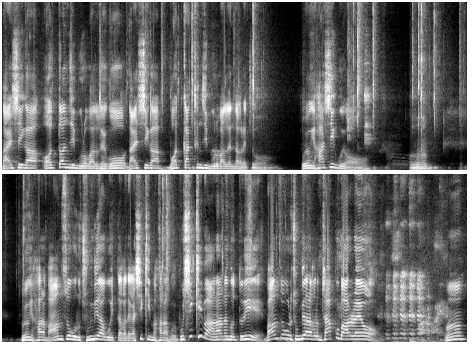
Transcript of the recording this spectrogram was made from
날씨가 어떤지 물어봐도 되고, 날씨가 멋 같은지 물어봐도 된다 그랬죠. 조용히 하시고요. 어? 조용히 하라. 마음속으로 준비하고 있다가 내가 시키면 하라고요. 뭐 시키면 안 하는 것들이 마음속으로 준비하라 그러면 자꾸 말을 해요. 어?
